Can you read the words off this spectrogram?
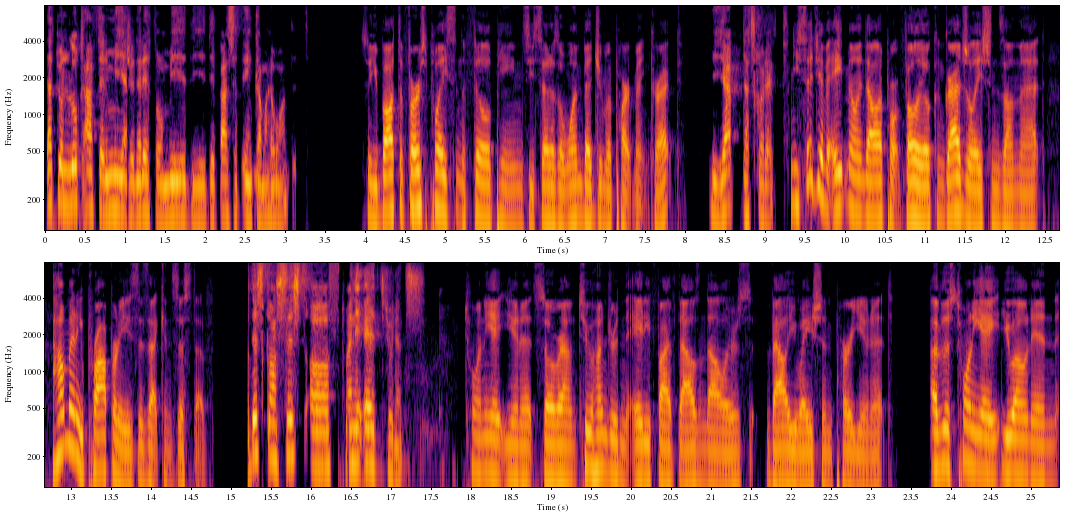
that will look after me and generate for me the, the passive income I wanted. So you bought the first place in the Philippines. You said it was a one bedroom apartment, correct? Yep, that's correct. You said you have an $8 million portfolio. Congratulations on that. How many properties does that consist of? This consists of 28 units. 28 units, so around $285,000 valuation per unit. Of those 28, you own in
